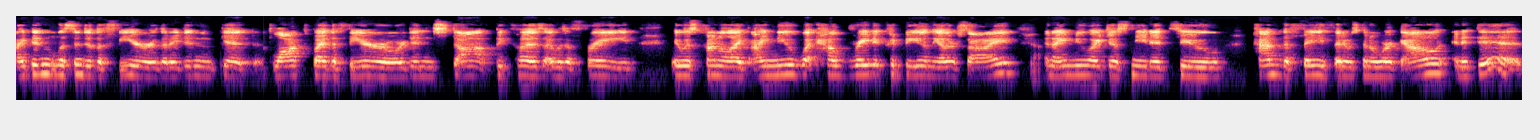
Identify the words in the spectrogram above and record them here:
i didn't listen to the fear that i didn't get blocked by the fear or didn't stop because i was afraid. It was kind of like i knew what how great it could be on the other side yeah. and i knew i just needed to have the faith that it was going to work out and it did.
